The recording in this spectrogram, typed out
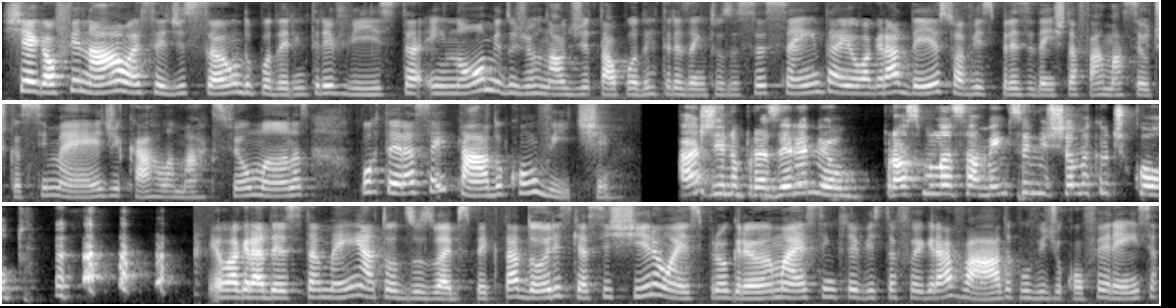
Chega ao final essa edição do Poder Entrevista. Em nome do jornal digital Poder 360, eu agradeço à vice-presidente da farmacêutica CIMED, Carla Marques Felmanas, por ter aceitado o convite. Imagina, o prazer é meu. Próximo lançamento você me chama que eu te conto. Eu agradeço também a todos os web espectadores que assistiram a esse programa. Esta entrevista foi gravada por videoconferência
